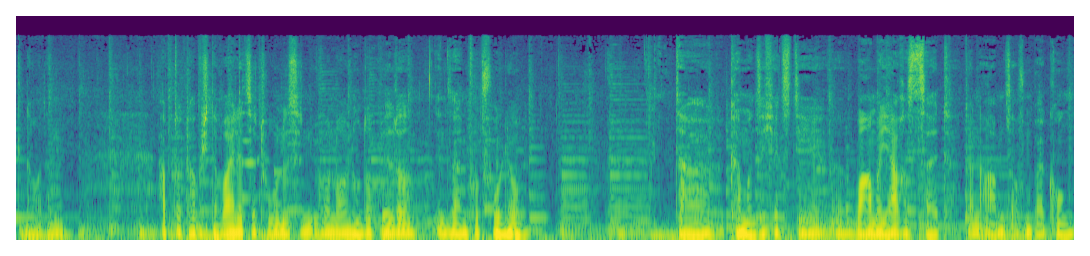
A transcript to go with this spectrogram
genau, dann habt ihr, glaube ich, eine Weile zu tun. Es sind über 900 Bilder in seinem Portfolio. Genau. Da kann man sich jetzt die äh, warme Jahreszeit dann abends auf dem Balkon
